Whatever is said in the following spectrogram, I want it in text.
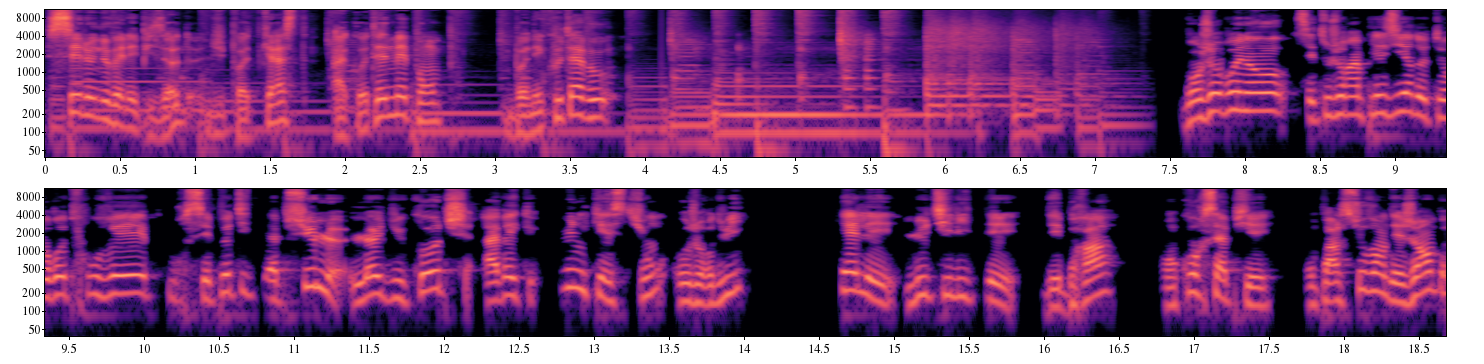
C'est le nouvel épisode du podcast À côté de mes pompes. Bonne écoute à vous. Bonjour Bruno, c'est toujours un plaisir de te retrouver pour ces petites capsules L'œil du coach avec une question aujourd'hui. Quelle est l'utilité des bras en course à pied? On parle souvent des jambes,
